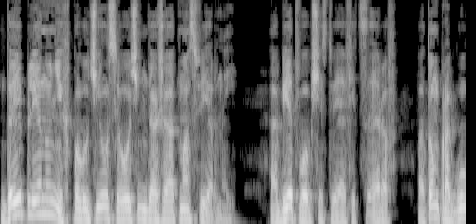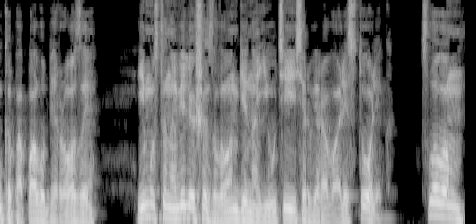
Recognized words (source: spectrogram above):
Да и плен у них получился очень даже атмосферный. Обед в обществе офицеров, потом прогулка по палубе Розы. Им установили шезлонги на юте и сервировали столик. Словом,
